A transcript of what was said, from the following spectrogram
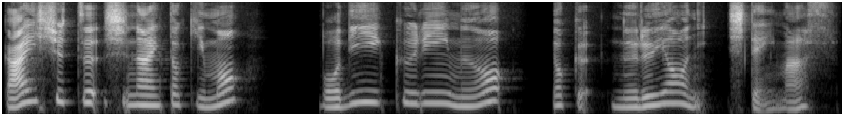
外出しないときもボディクリームをよく塗るようにしています。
